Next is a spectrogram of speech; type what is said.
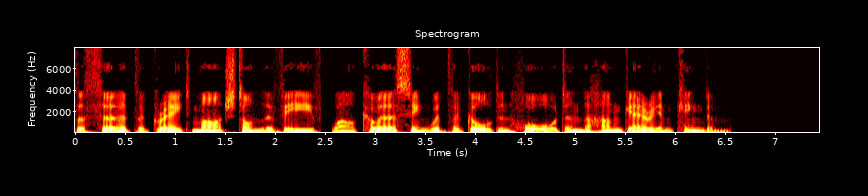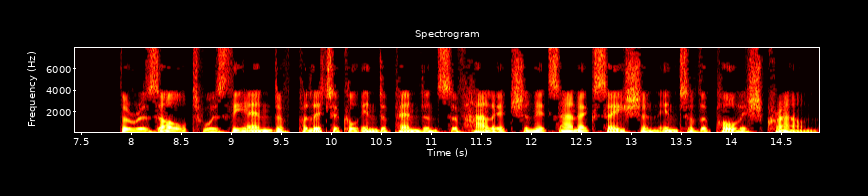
III the Great marched on Lviv, while coercing with the Golden Horde and the Hungarian Kingdom. The result was the end of political independence of Halych and its annexation into the Polish crown.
